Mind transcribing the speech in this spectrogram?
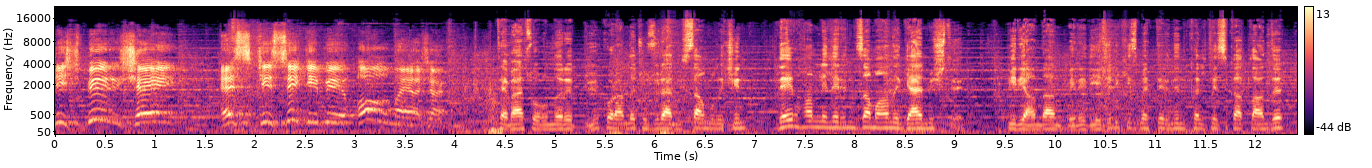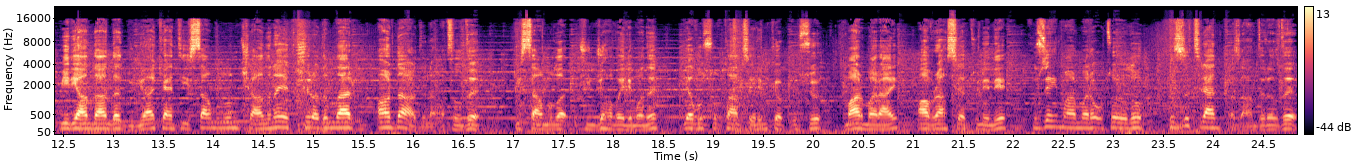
hiçbir şey eskisi gibi olmayacak. Temel sorunları büyük oranda çözülen İstanbul için dev hamlelerin zamanı gelmişti. Bir yandan belediyecilik hizmetlerinin kalitesi katlandı, bir yandan da dünya kenti İstanbul'un şanına yakışır adımlar ardı ardına atıldı. İstanbul'a 3. Havalimanı, Yavuz Sultan Selim Köprüsü, Marmaray, Avrasya Tüneli, Kuzey Marmara Otoyolu hızlı tren kazandırıldı.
